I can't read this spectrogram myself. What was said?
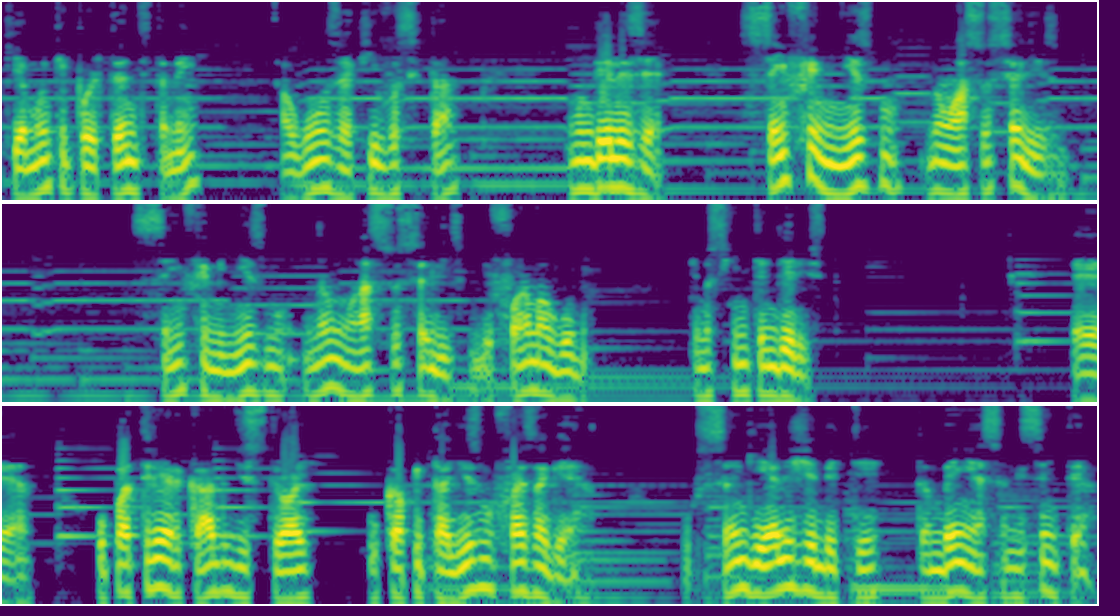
Que é muito importante também, alguns aqui vou citar, um deles é sem feminismo não há socialismo. Sem feminismo não há socialismo, de forma alguma. Temos que entender isto. É, o patriarcado destrói, o capitalismo faz a guerra. O sangue LGBT também é sangue sem terra.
